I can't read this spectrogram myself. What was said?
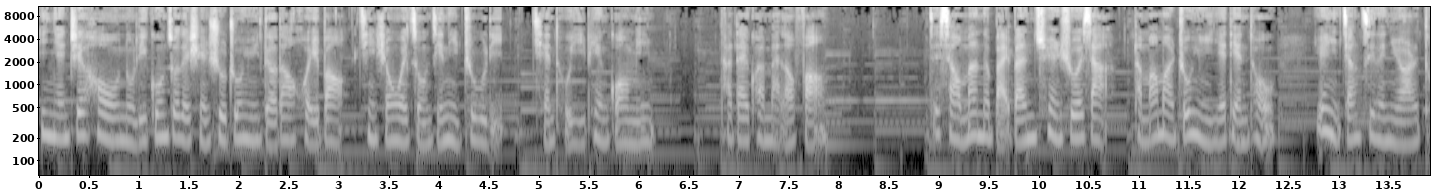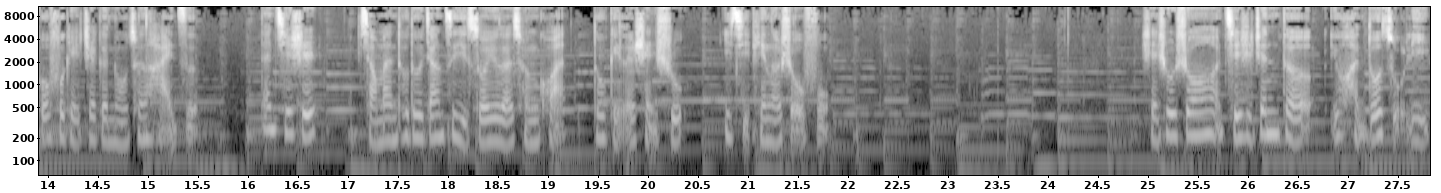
一年之后，努力工作的沈树终于得到回报，晋升为总经理助理，前途一片光明。他贷款买了房。在小曼的百般劝说下，她妈妈终于也点头，愿意将自己的女儿托付给这个农村孩子。但其实，小曼偷偷将自己所有的存款都给了沈叔，一起拼了首付。沈叔说：“其实真的有很多阻力，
